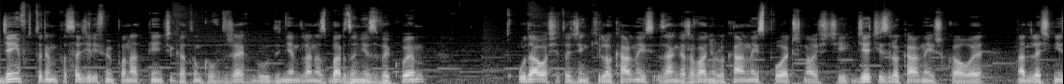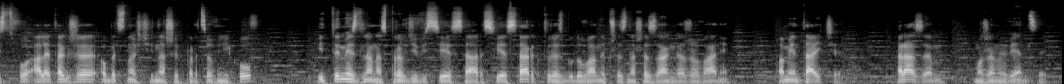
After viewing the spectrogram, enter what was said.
Dzień, w którym posadziliśmy ponad pięć gatunków drzew, był dniem dla nas bardzo niezwykłym. Udało się to dzięki lokalnej, zaangażowaniu lokalnej społeczności, dzieci z lokalnej szkoły, nadleśnictwu, ale także obecności naszych pracowników. I tym jest dla nas prawdziwy CSR. CSR, który jest budowany przez nasze zaangażowanie. Pamiętajcie, razem możemy więcej.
